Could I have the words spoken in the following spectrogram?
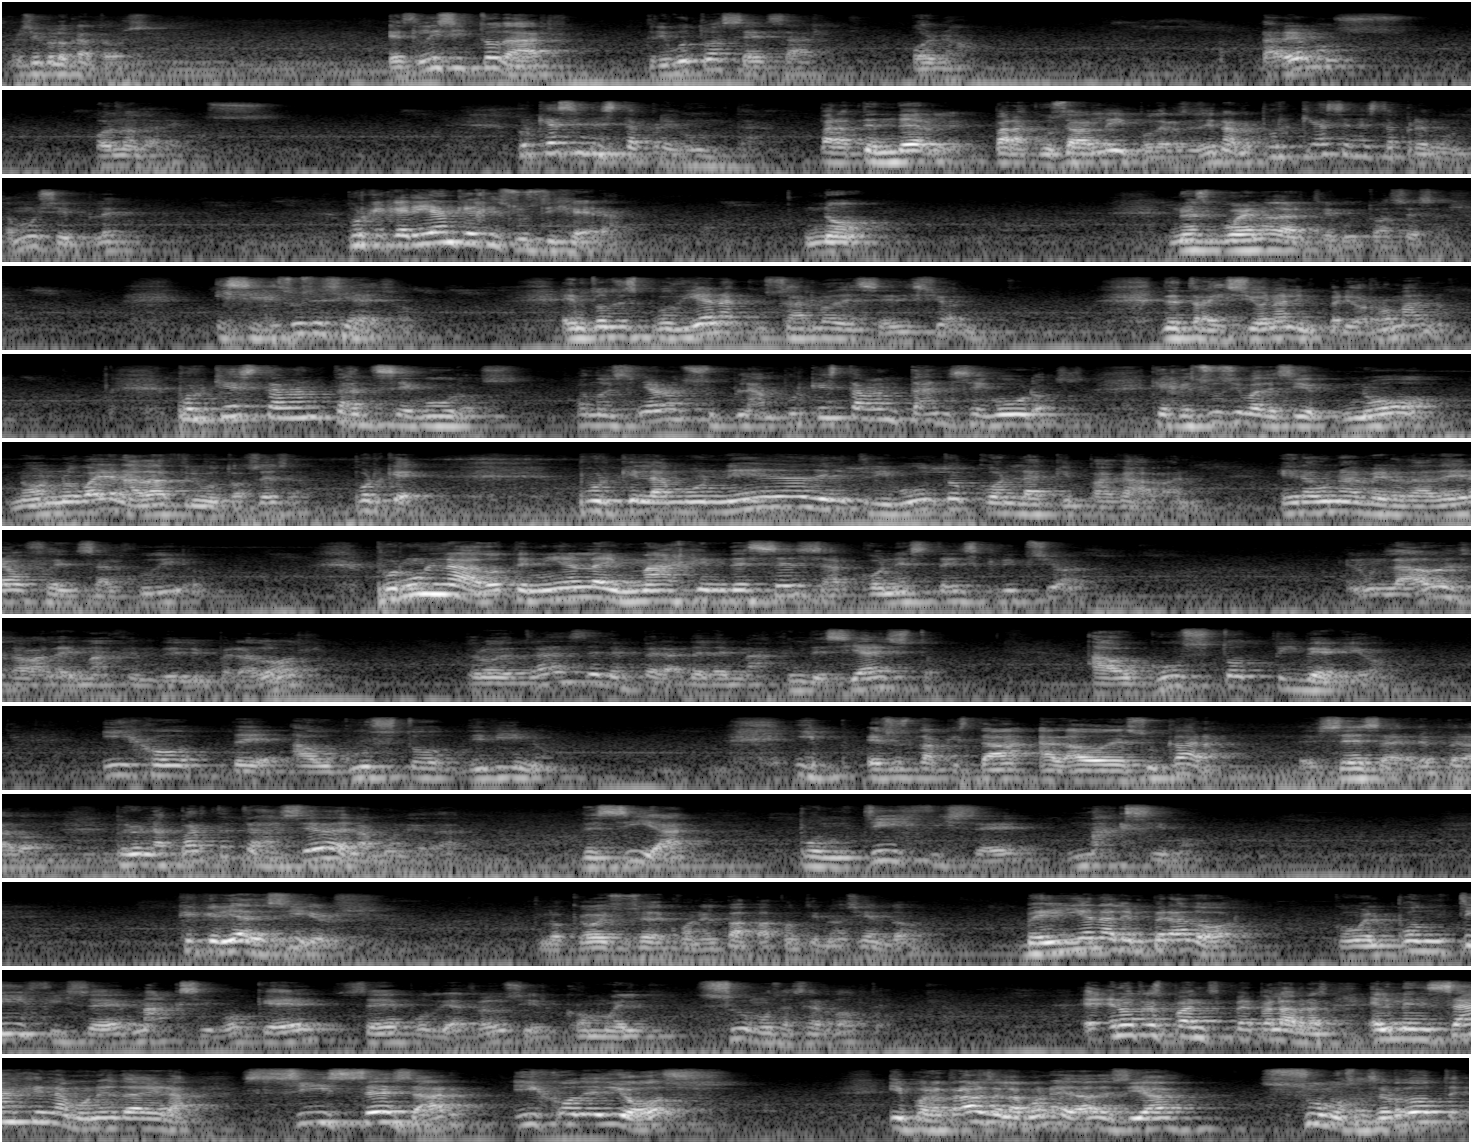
Versículo 14. ¿Es lícito dar tributo a César o no? ¿Daremos o no daremos? ¿Por qué hacen esta pregunta? Para atenderle, para acusarle y poder asesinarlo. ¿Por qué hacen esta pregunta? Muy simple. Porque querían que Jesús dijera, no, no es bueno dar tributo a César. Y si Jesús decía eso, entonces podían acusarlo de sedición, de traición al imperio romano. ¿Por qué estaban tan seguros? Cuando diseñaron su plan, ¿por qué estaban tan seguros que Jesús iba a decir, no, no, no vayan a dar tributo a César? ¿Por qué? Porque la moneda del tributo con la que pagaban era una verdadera ofensa al judío. Por un lado tenían la imagen de César con esta inscripción. En un lado estaba la imagen del emperador, pero detrás de la imagen decía esto, Augusto Tiberio, hijo de Augusto Divino. Y eso es lo que está al lado de su cara, el César, el emperador. Pero en la parte trasera de la moneda decía pontífice máximo. ¿Qué quería decir? Lo que hoy sucede con el Papa, continúa siendo, veían al emperador como el pontífice máximo que se podría traducir como el sumo sacerdote. En otras palabras, el mensaje en la moneda era, sí César, hijo de Dios, y por atrás de la moneda decía, sumo sacerdote.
